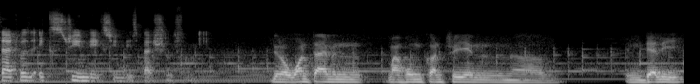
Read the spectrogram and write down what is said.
that that was extremely, extremely special for me. You know, one time in my home country in uh, in Delhi,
